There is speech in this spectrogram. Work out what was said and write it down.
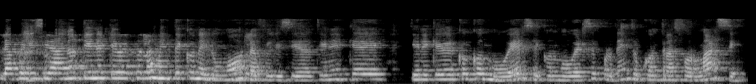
la felicidad no tiene que ver solamente con el humor, la felicidad tiene que, tiene que ver con conmoverse, conmoverse por dentro, con transformarse,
